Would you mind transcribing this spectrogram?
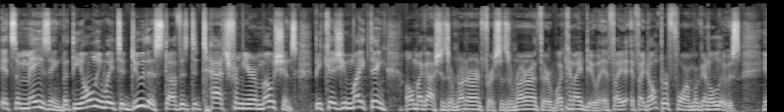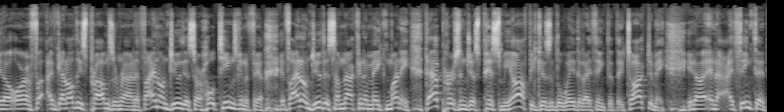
It's amazing. But the only way to do this stuff is detach from your emotions because you might think, oh my gosh, there's a runner on first, there's a runner on third. What can I do? If I if I don't perform, we're gonna lose. You know, or if I've got all these problems around, if I don't do this, our whole team's gonna fail. If I don't do this, I'm not gonna make money. That person just pissed me off because of the way that I think that they talk to me. You know, and I think that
